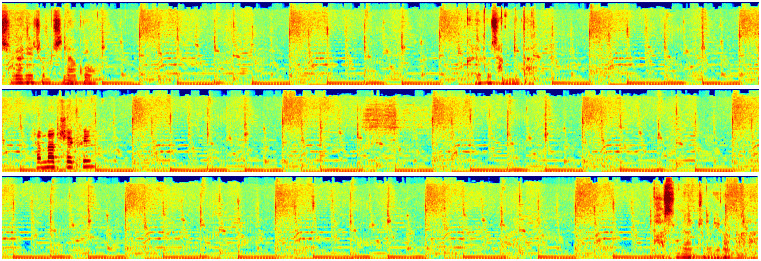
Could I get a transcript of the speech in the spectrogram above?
시간이 좀 지나고 그래도 잡니다. 한나 체크인? 봤으면 좀 일어나라.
